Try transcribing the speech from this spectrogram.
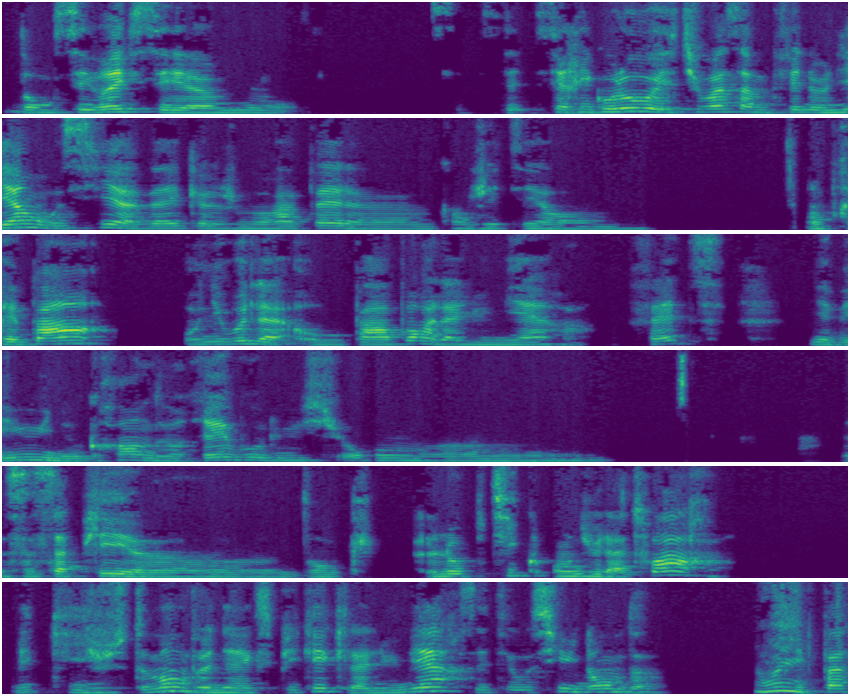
Donc c'est vrai que c'est c'est rigolo et tu vois, ça me fait le lien aussi avec, je me rappelle euh, quand j'étais en, en prépa, au niveau de la, par rapport à la lumière, en fait, il y avait eu une grande révolution. Euh, ça s'appelait euh, donc l'optique ondulatoire, mais qui justement venait expliquer que la lumière c'était aussi une onde. Oui. Et pas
